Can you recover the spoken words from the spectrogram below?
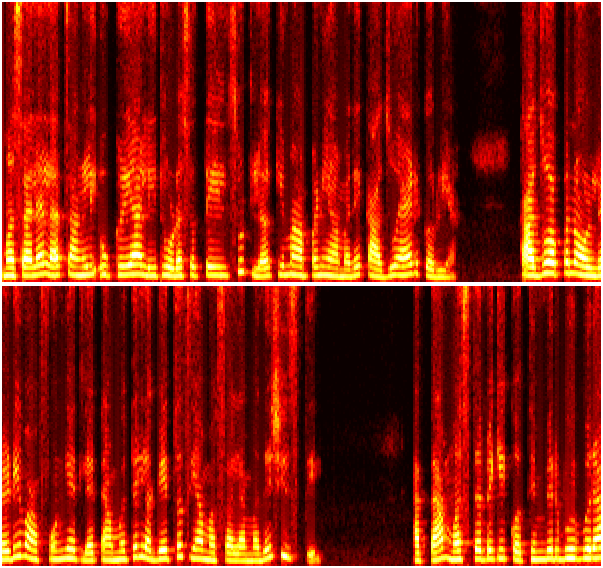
मसाल्याला चांगली उकळी आली थोडंसं तेल सुटलं की मग आपण यामध्ये काजू ॲड करूया. काजू आपण ऑलरेडी वाफवून घेतले त्यामुळे ते लगेचच या मसाल्यामध्ये शिजतील. आता मस्तपैकी कोथिंबीर भुरभुरा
